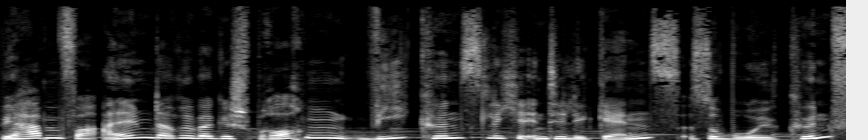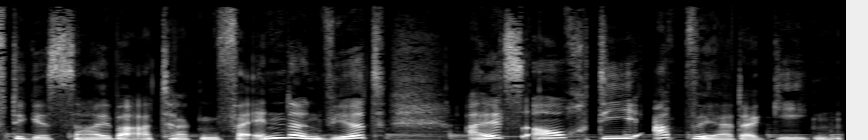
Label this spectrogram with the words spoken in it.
Wir haben vor allem darüber gesprochen, wie künstliche Intelligenz sowohl künftige Cyberattacken verändern wird, als auch die Abwehr dagegen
